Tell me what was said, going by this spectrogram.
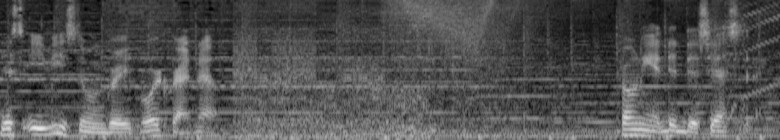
This Eevee's doing great work right now. If only it did this yesterday.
